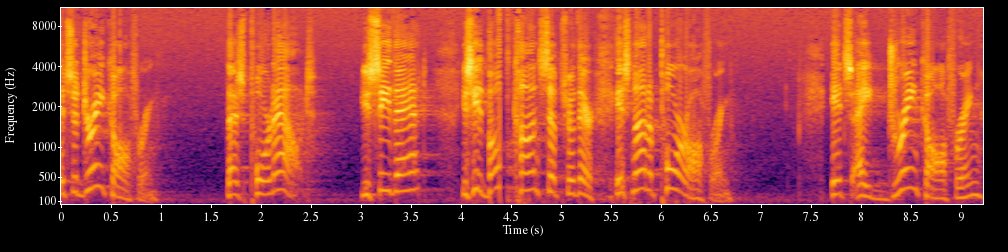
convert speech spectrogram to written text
it's a drink offering that's poured out. You see that? You see, both concepts are there. It's not a pour offering, it's a drink offering,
